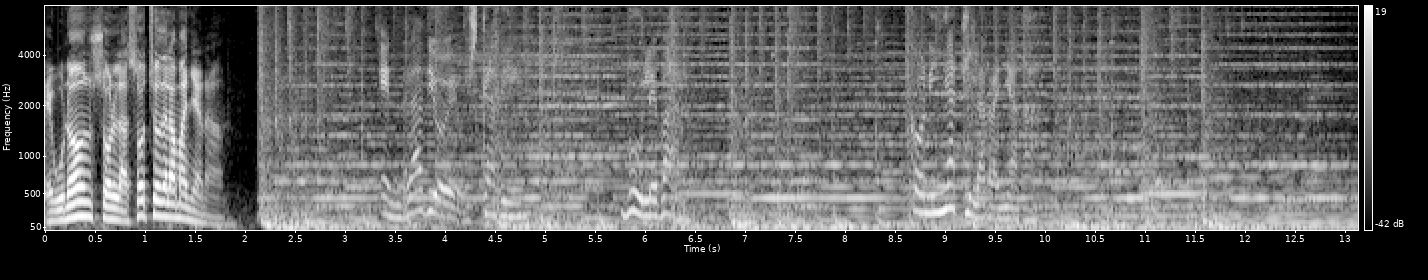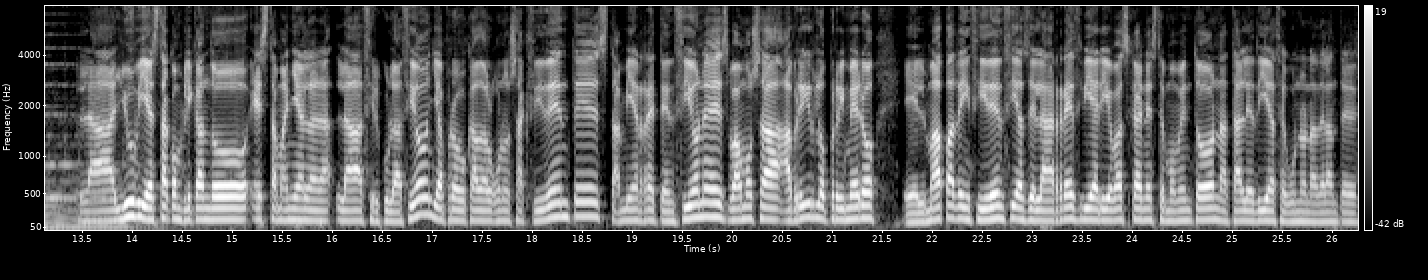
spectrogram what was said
Egunon, son las 8 de la mañana. En Radio Euskadi, Boulevard. Con Iñaki Larrañaga. La lluvia está complicando esta mañana la, circulación y ha provocado algunos accidentes, también retenciones. Vamos a abrir lo primero el mapa de incidencias de la red viaria vasca en este momento. Natalia Díaz, Egunon, adelante.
